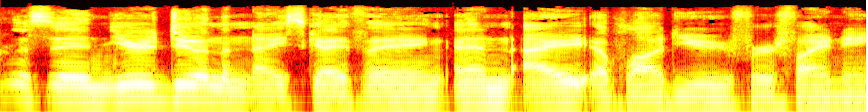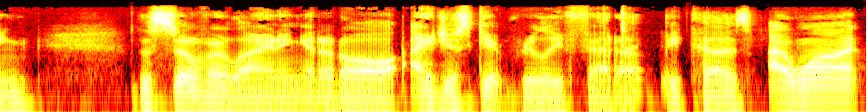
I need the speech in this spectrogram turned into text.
Listen, you're doing the nice guy thing, and I applaud you for finding the silver lining in it all. I just get really fed up because I want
